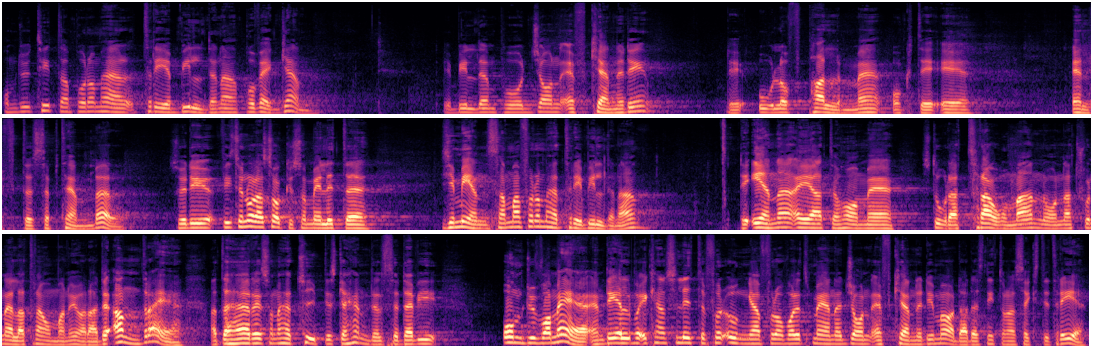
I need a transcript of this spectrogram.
Om du tittar på de här tre bilderna på väggen. Det är bilden på John F Kennedy, det är Olof Palme och det är 11 september. Så det finns det några saker som är lite gemensamma för de här tre bilderna. Det ena är att det har med stora trauman och nationella trauman att göra. Det andra är att det här är sådana här typiska händelser där vi om du var med, en del är kanske lite för unga för att ha varit med när John F Kennedy mördades 1963.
